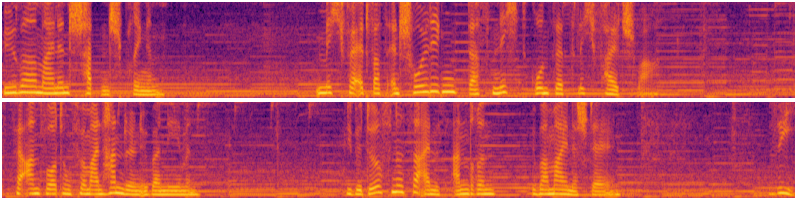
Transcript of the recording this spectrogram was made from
Über meinen Schatten springen. Mich für etwas entschuldigen, das nicht grundsätzlich falsch war. Verantwortung für mein Handeln übernehmen. Die Bedürfnisse eines anderen über meine stellen. Sie.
